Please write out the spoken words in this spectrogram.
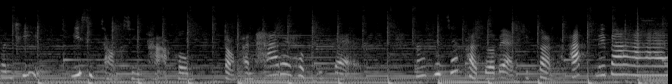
วันที่ 22 สิงหาคม 2568 น้องพิชจะขอตัวแบบคลิปก่อนนะคะ บ๊ายบาย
